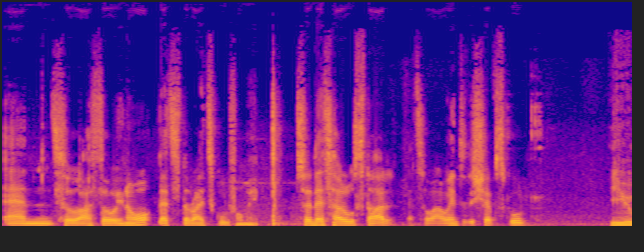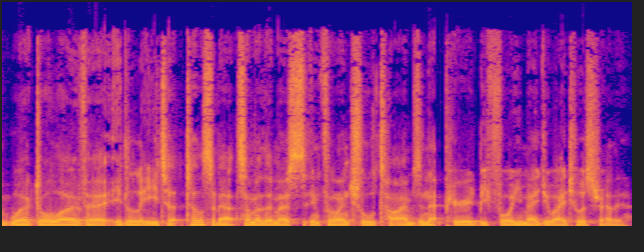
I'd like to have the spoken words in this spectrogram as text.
and so I thought, you know what, that's the right school for me. So that's how it started. That's how I went to the chef school. You worked all over Italy. T- tell us about some of the most influential times in that period before you made your way to Australia.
